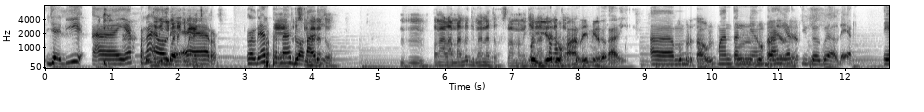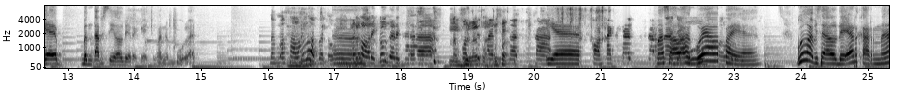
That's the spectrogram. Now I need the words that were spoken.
Jadi eh, ya pernah Jadi gimana, gimana? LDR. LDR Oke, pernah dua kali. tuh? Mm-mm. Pengalaman lu gimana tuh selama Oh ngejalanin iya dua kali mir. dua kali baru tahu. mantan Oh, yang terakhir LDR. juga gue LDR ya bentar sih LDR kayak cuma 6 bulan Nah masalah lu apa tuh? Eh. Kan kalau Riko gara-gara 6 bulan quality lama. time nggak bisa Iya connected karena masalah jauh. gue apa Kalau- ya gue nggak bisa LDR karena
